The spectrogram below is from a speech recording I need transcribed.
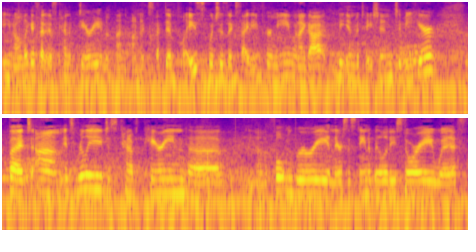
you know, like I said, it's kind of dairy in an unexpected place, which is exciting for me when I got the invitation to be here. But um, it's really just kind of pairing the, you know, the Fulton Brewery and their sustainability story with,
